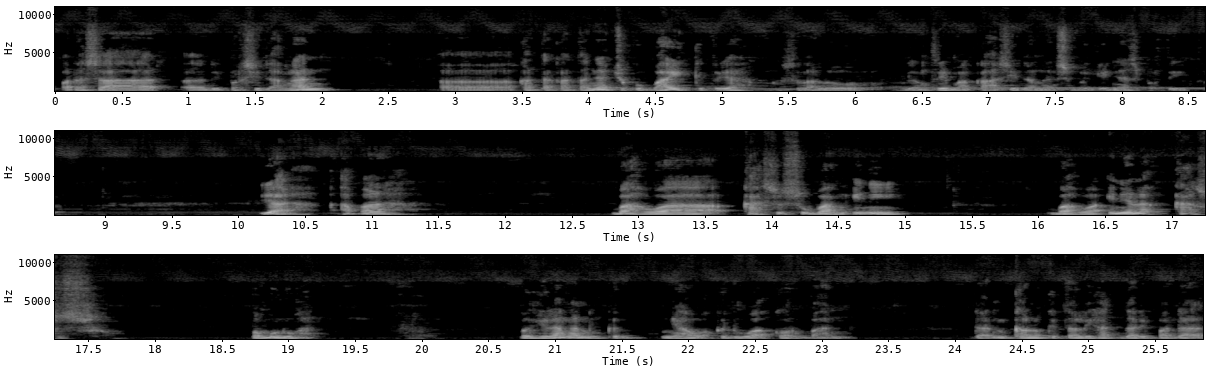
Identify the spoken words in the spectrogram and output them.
pada saat uh, di persidangan uh, kata-katanya cukup baik gitu ya. Selalu bilang terima kasih dan lain sebagainya seperti itu. Ya apa bahwa kasus Subang ini bahwa inilah kasus pembunuhan. Penghilangan ke, nyawa kedua korban. Dan kalau kita lihat daripada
